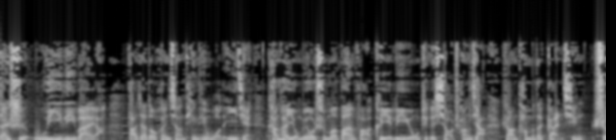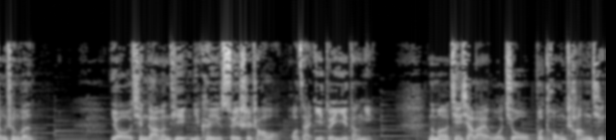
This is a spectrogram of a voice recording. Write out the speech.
但是无一例外啊，大家都很想听听我的意见，看看有没有什么办法可以利用这个小长假，让他们的感情升升温。有情感问题，你可以随时找我，我在一对一等你。那么接下来我就不同场景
